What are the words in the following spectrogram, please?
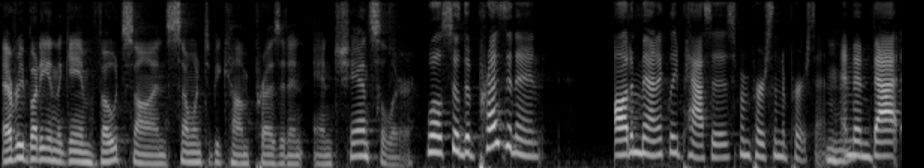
everybody in the game votes on someone to become president and chancellor. Well, so the president automatically passes from person to person, Mm-hmm. and then that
